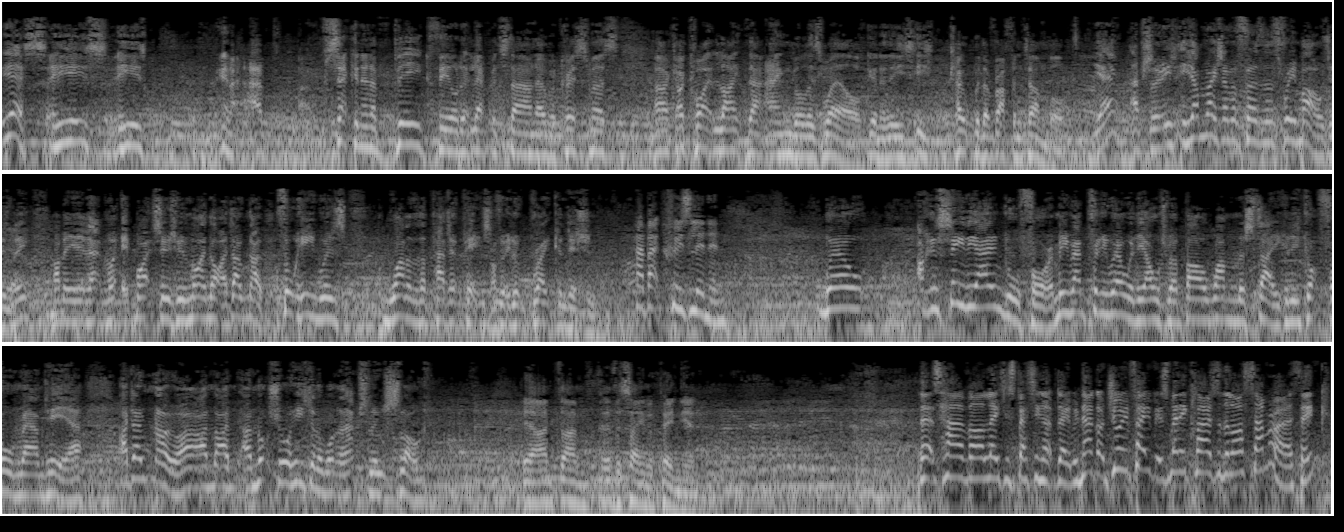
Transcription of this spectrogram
Yes, he is. He is. You know, a, second in a big field at Leopardstown over Christmas. I, I quite like that angle as well. You know, he's, he's coped with a rough and tumble. Yeah, absolutely. He's, he's done race over further than three miles, isn't yeah. he? I mean, that, it might suit him, it might not. I don't know. I thought he was one of the paddock picks. I thought he looked great condition. How about Kruzhlinin? Well, I can see the angle for him. He ran pretty well in the Ultima Bar one mistake, and he's got form round here. I don't know. I, am I'm, I'm not sure he's going to want an absolute slog. Yeah, I'm, I'm of the same opinion. Let's have our latest betting update. We've now got joint favourites, many clouds in the last samurai, I think.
